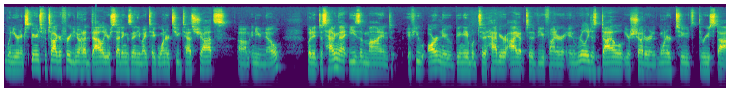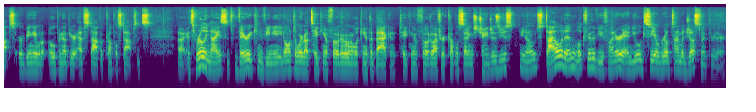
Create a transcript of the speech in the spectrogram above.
when you're an experienced photographer, you know how to dial your settings in. You might take one or two test shots, um, and you know, but it just having that ease of mind if you are new, being able to have your eye up to the viewfinder and really just dial your shutter in one or two, three stops, or being able to open up your f-stop a couple stops. It's uh, it's really nice. It's very convenient. You don't have to worry about taking a photo and looking at the back and taking a photo after a couple settings changes. You just you know just dial it in, look through the viewfinder, and you'll see a real time adjustment through there.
